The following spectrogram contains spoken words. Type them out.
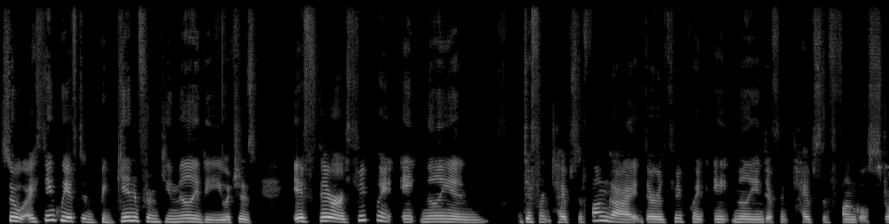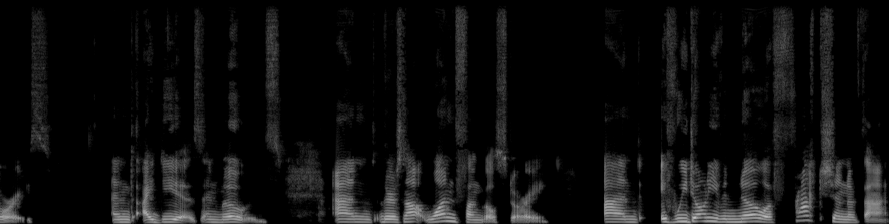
So I think we have to begin from humility, which is if there are 3.8 million different types of fungi, there are 3.8 million different types of fungal stories and ideas and modes. And there's not one fungal story. And if we don't even know a fraction of that,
